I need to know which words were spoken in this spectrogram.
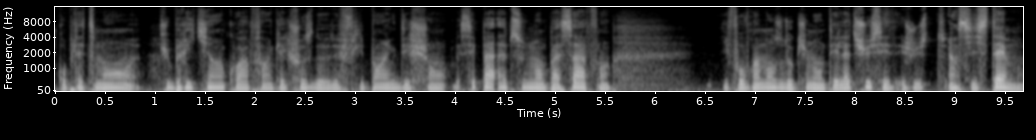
complètement euh, kubrickien, quoi. Enfin, quelque chose de, de flippant avec des chants. C'est pas absolument pas ça. Enfin, il faut vraiment se documenter là-dessus. C'est juste un système,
